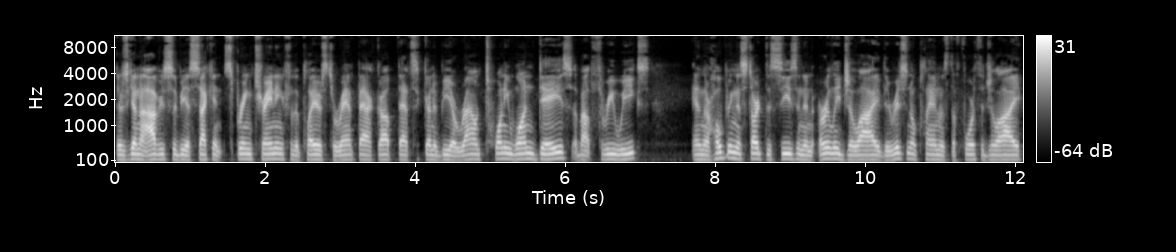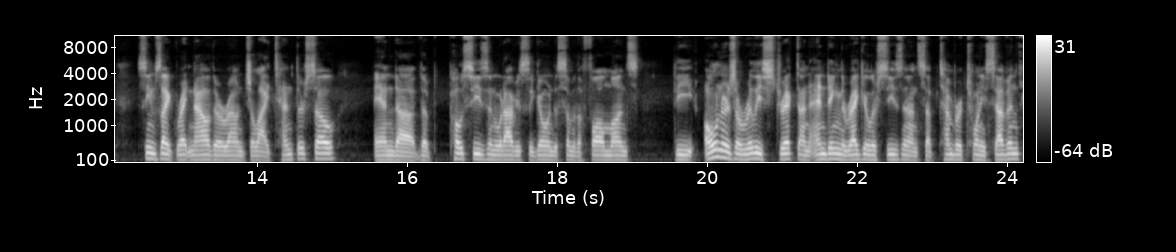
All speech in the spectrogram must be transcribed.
There's going to obviously be a second spring training for the players to ramp back up. That's going to be around 21 days, about three weeks and they're hoping to start the season in early July. The original plan was the 4th of July. Seems like right now they're around July 10th or so, and uh, the postseason would obviously go into some of the fall months. The owners are really strict on ending the regular season on September 27th.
